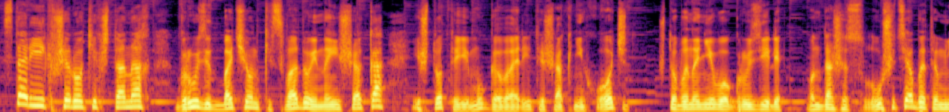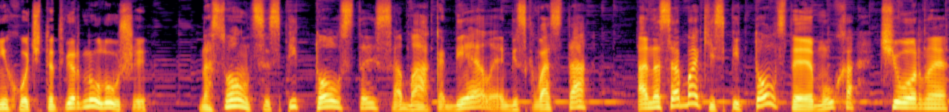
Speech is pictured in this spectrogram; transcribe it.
Старик в широких штанах грузит бочонки с водой на Ишака и что-то ему говорит. Ишак не хочет, чтобы на него грузили. Он даже слушать об этом не хочет, отвернул уши. На солнце спит толстая собака, белая, без хвоста, а на собаке спит толстая муха, черная.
